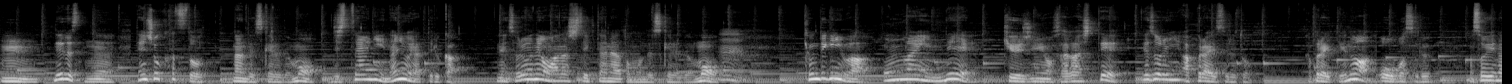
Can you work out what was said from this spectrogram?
うん、でですね転職活動なんですけれども実際に何をやってるか、ね、それをねお話ししていきたいなと思うんですけれども、う基本的にはオンラインで求人を探してでそれにアプライすると。アプライっていうのは応募する。まあそういう流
